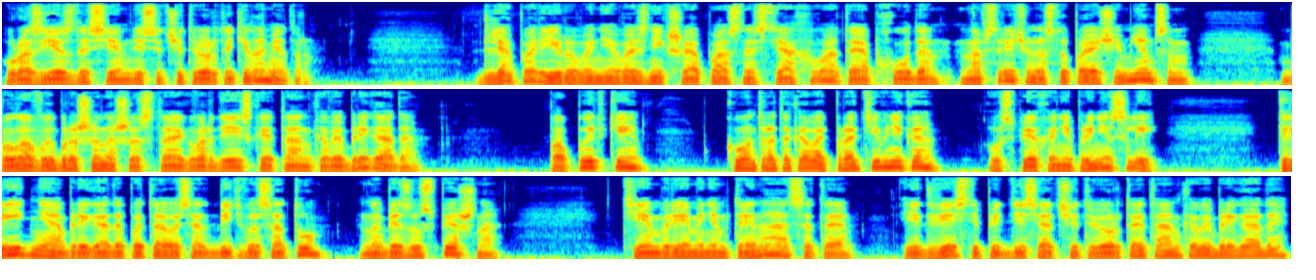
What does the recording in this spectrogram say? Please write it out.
у разъезда 74-й километр. Для парирования возникшей опасности охвата и обхода навстречу наступающим немцам была выброшена 6-я гвардейская танковая бригада. Попытки контратаковать противника успеха не принесли. Три дня бригада пыталась отбить высоту, но безуспешно. Тем временем 13-я и 254-я танковые бригады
